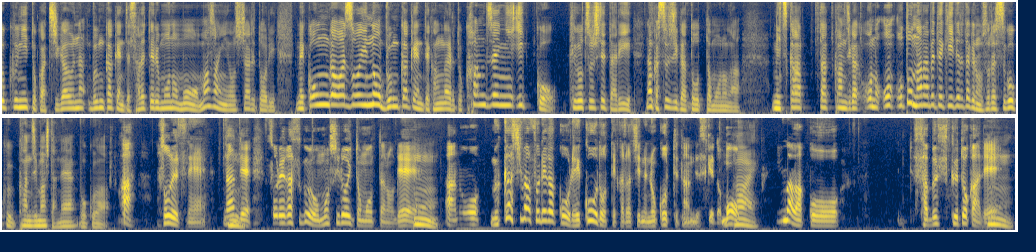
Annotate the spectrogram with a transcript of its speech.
う国とか違うな文化圏ってされてるものもまさにおっしゃる通りメコン川沿いの文化圏って考えると完全に一個共通してたりなんか筋が通ったものが見つかった感じがおのお音並べて聞いてるだけでもそれすごく感じましたね僕は。あそうですね。なんで、それがすごい面白いと思ったので、うん。あの、昔はそれがこうレコードって形で残ってたんですけども、はい。今はこう、サブスクとかで、うん。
